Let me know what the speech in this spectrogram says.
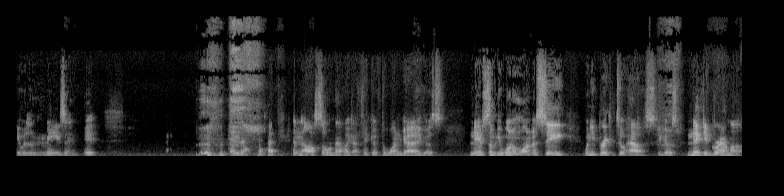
It was amazing. It and and also in that like I think of the one guy who goes, Name something you wouldn't want to see when you break into a house. He goes, Naked grandma.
